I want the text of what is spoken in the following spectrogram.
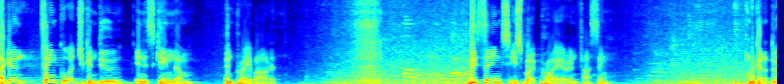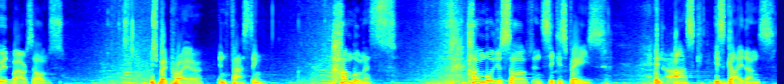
Again, think what you can do in His kingdom and pray about it. These things is by prayer and fasting. We cannot do it by ourselves. It's by prayer and fasting. Humbleness. Humble yourselves and seek His face and ask His guidance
